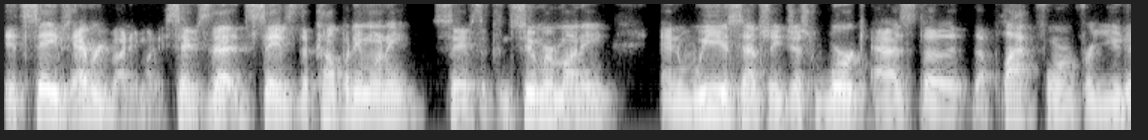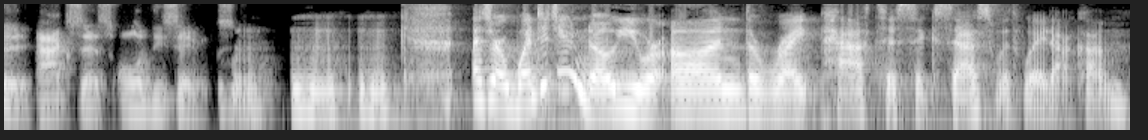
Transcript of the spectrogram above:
it saves everybody money. Saves that saves the company money, saves the consumer money, and we essentially just work as the the platform for you to access all of these savings. Mm-hmm, mm-hmm. Ezra, when did you know you were on the right path to success with Way.com?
